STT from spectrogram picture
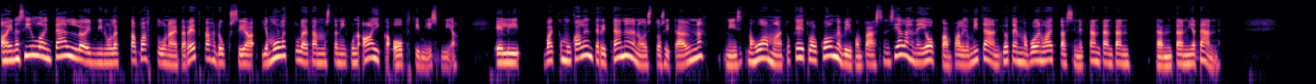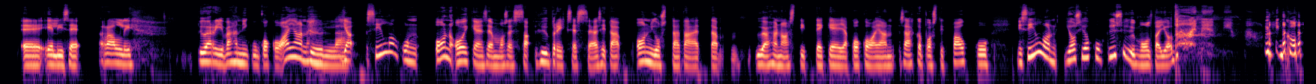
aina silloin tällöin minulle tapahtuu näitä retkahduksia ja mulle tulee tämmöistä niin kuin aikaoptimismia. Eli vaikka mun kalenteri tänään olisi tosi täynnä, niin sitten mä huomaan, että okei, tuolla kolme viikon päässä, niin siellähän ei olekaan paljon mitään, joten mä voin laittaa sinne tän, tän, tän, tän, tän ja tän. E- Eli se ralli pyörii vähän niin kuin koko ajan. Kyllä. Ja silloin kun on oikein semmoisessa hybriksessä ja sitä on just tätä, että yöhön asti tekee ja koko ajan sähköpostit paukkuu, niin silloin jos joku kysyy multa jotain, niin kuin,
